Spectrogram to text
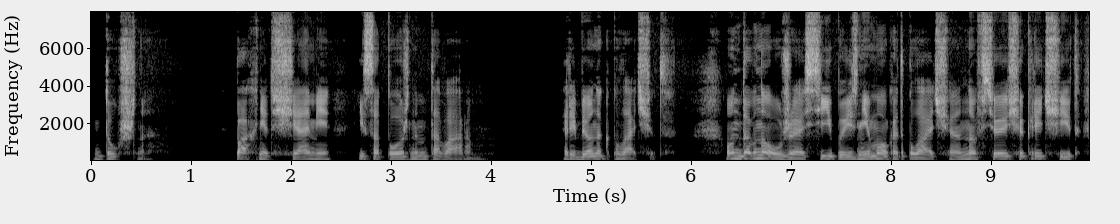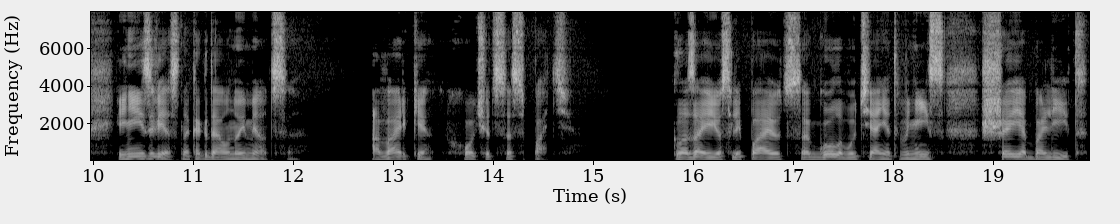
Душно. Пахнет щами и сапожным товаром. Ребенок плачет. Он давно уже осип и изнемог от плача, но все еще кричит, и неизвестно, когда он уймется. А Варьке хочется спать. Глаза ее слепаются, голову тянет вниз, шея болит.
